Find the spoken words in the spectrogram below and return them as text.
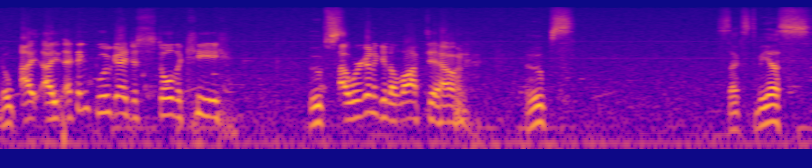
nope. I, I, I think Blue Guy just stole the key. Oops. Uh, we're gonna get a lockdown. Oops. Sucks to be us.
